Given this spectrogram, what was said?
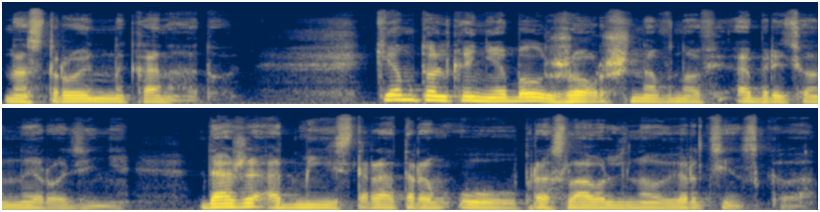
настроен на Канаду. Кем только не был Жорж на вновь обретенной родине. даже администратором у прославленного Вертинского.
